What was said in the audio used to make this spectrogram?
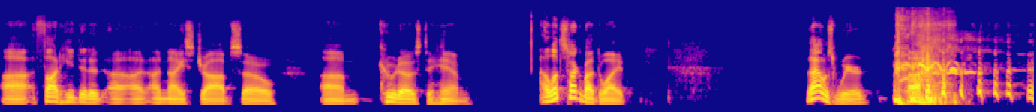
Uh, thought he did a, a, a nice job. So um, kudos to him. Uh, let's talk about Dwight. That was weird. Uh,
